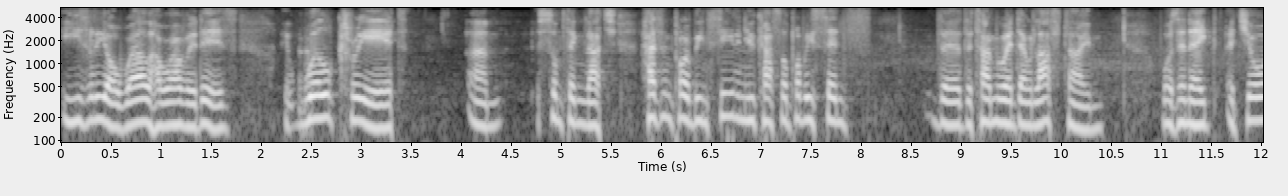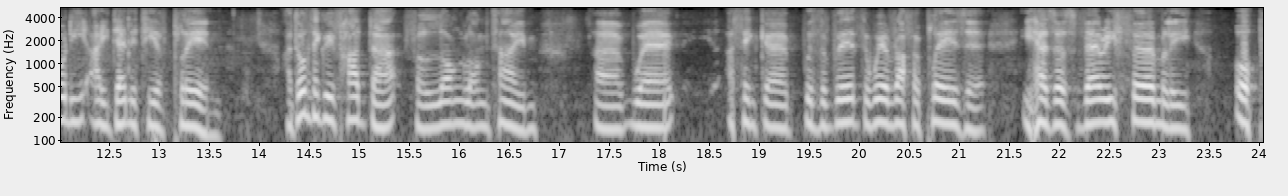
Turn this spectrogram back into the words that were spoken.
easily or well, however it is, it will create um, something that hasn't probably been seen in Newcastle probably since the the time we went down last time was in a, a Geordie identity of playing. I don't think we've had that for a long, long time. Uh, where I think uh, with the way the way Rafa plays it, he has us very firmly up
